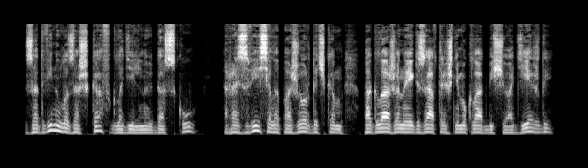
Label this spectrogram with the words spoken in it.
задвинула за шкаф гладильную доску, развесила по жердочкам поглаженные к завтрашнему кладбищу одежды,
